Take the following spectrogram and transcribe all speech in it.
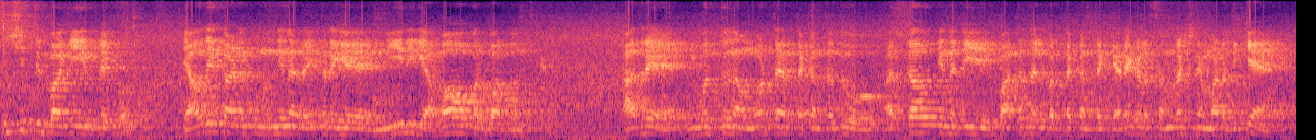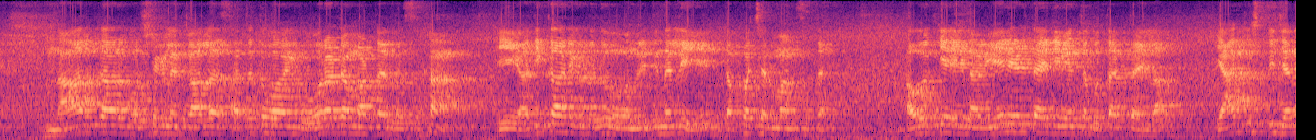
ಸುಶಿಕ್ಷಿತವಾಗಿ ಇರಬೇಕು. ಯಾವುದೇ ಕಾರಣಕ್ಕೂ ಮುಂದಿನ ರೈತರಿಗೆ ನೀರಿಗೆ ಅಭಾವ ಬರಬಾರ್ದು ಅಂತ ಹೇಳಿ. ಆದರೆ ಇವತ್ತು ನಾವು ನೋಡ್ತಾ ಇರ್ತಕ್ಕಂಥದ್ದು ಅರ್ಕಾವತಿ ನದಿ ಪಾತ್ರದಲ್ಲಿ ಬರ್ತಕ್ಕಂಥ ಕೆರೆಗಳ ಸಂರಕ್ಷಣೆ ಮಾಡೋದಕ್ಕೆ ನಾಲ್ಕಾರು ವರ್ಷಗಳ ಕಾಲ ಸತತವಾಗಿ ಹೋರಾಟ ಮಾಡ್ತಾ ಇದ್ರು ಸಹ ಈ ಅಧಿಕಾರಿಗಳದು ಒಂದು ರೀತಿಯಲ್ಲಿ ದಪ್ಪ ಚರ್ಮ ಅನಿಸುತ್ತೆ. ಅವಕ್ಕೆ ನಾವು ಏನು ಹೇಳ್ತಾ ಇದ್ದೀವಿ ಅಂತ ಗೊತ್ತಾಗ್ತಾ ಇಲ್ಲ. ಯಾಕೆ ಇಷ್ಟು ಜನ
